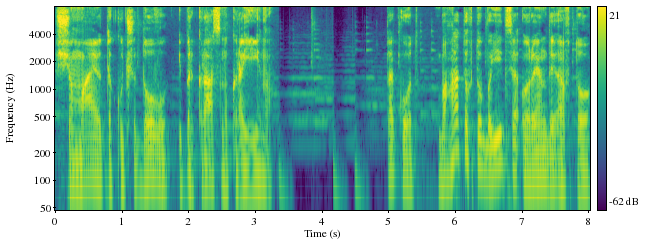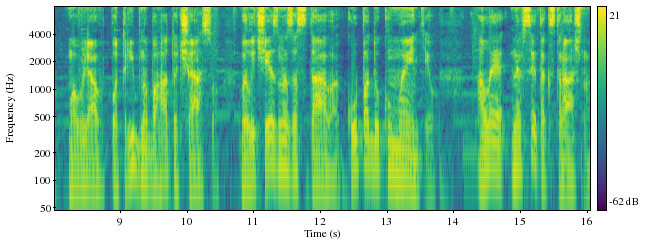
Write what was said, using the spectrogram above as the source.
що маю таку чудову і прекрасну країну. Так от, багато хто боїться оренди авто, мовляв, потрібно багато часу, величезна застава, купа документів. Але не все так страшно.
